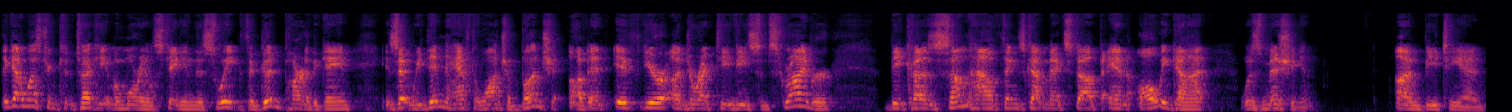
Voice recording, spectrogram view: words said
They got Western Kentucky at Memorial Stadium this week. The good part of the game is that we didn't have to watch a bunch of it if you're a DirecTV subscriber, because somehow things got mixed up and all we got was Michigan on BTN.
